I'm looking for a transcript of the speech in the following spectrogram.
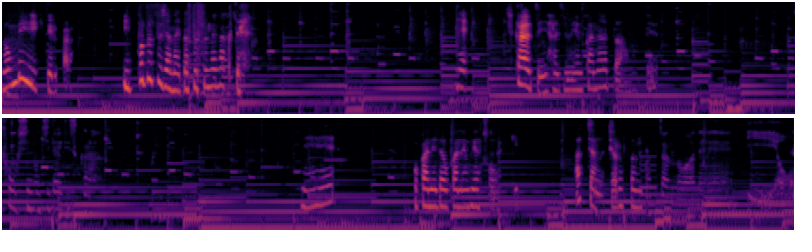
のんびり生きてるから。一歩ずつじゃないと進めなくて。ね、近いうちに始めようかなとは思ってる。投資の時代ですから。ねえ。お金でお金を増やすんだっけ？あっちゃんがちょろっと見た。まっちゃんのはね、いいよ。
